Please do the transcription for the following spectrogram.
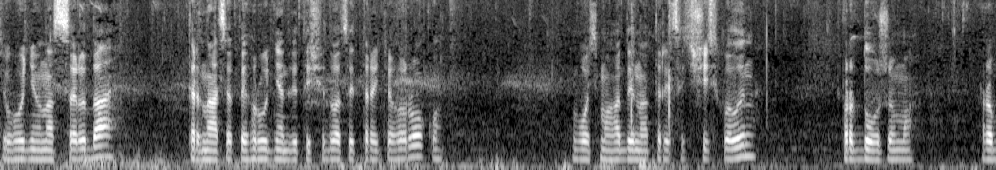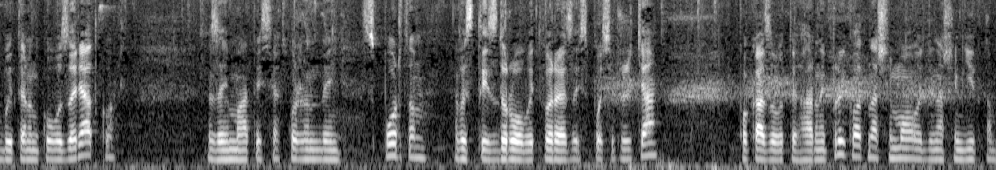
Сьогодні у нас середа, 13 грудня 2023 року, 8 година 36 хвилин. Продовжуємо робити ранкову зарядку, займатися кожен день спортом, вести здоровий тверезий спосіб життя, показувати гарний приклад нашій молоді, нашим діткам,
